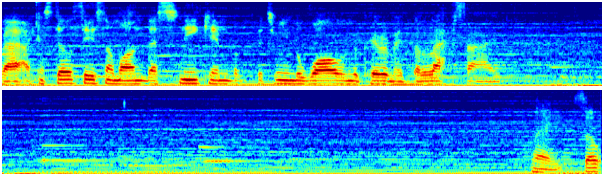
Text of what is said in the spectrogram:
Right, I can still see someone. They're sneaking between the wall and the pyramid, the left side. Wait, so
